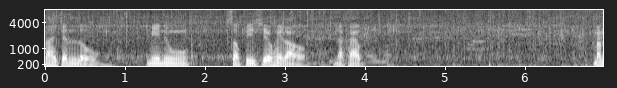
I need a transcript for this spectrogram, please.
ได้จันลง เมนูสเปเชียลให้เรานะครับ มัน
